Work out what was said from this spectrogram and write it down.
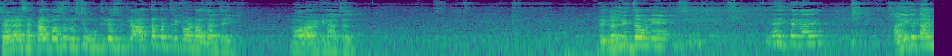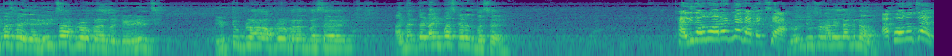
सगळं सकाळपासून नुसती उठले सुटले आता पत्रिका वाटायला जाते. मोरा की नाचत. ते गल्लीत जाऊन ये. काय इथं काय? आणि इथं टाइमपास करायचं. रील्स अपलोड करत बसते रील्स युट्यूब ब्लॉग अपलोड करत बसल आणि नंतर टाइमपास करत बसल खाली जाऊन ओरड ना त्यापेक्षा. दोन दिवसावर आले लग्न. आपण उचल.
